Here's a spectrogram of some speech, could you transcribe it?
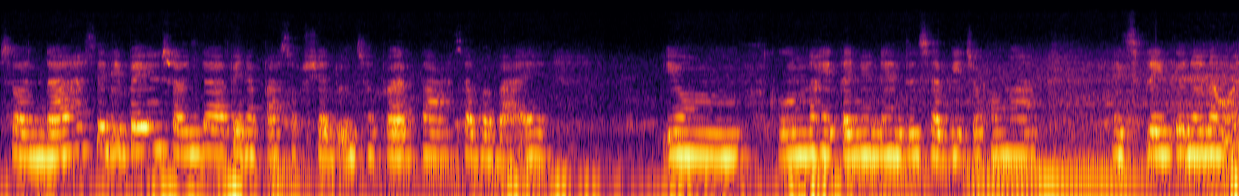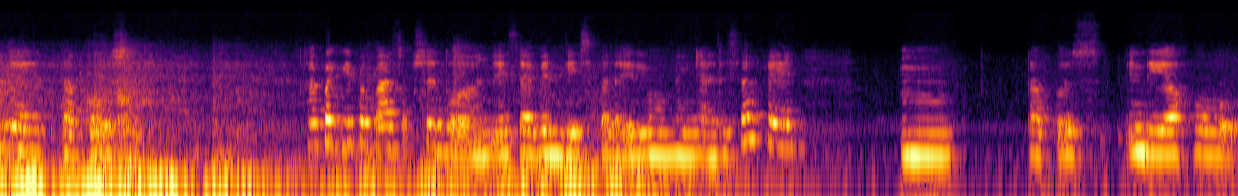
sonda. Kasi di ba yung sonda, pinapasok siya doon sa puwerta sa babae. Yung, kung nakita nyo na yun doon sa video ko nga, explain ko na lang ulit. Tapos, kapag ipapasok siya doon, eh, 7 days pala yung nangyari sa akin. Mm, tapos, hindi ako,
